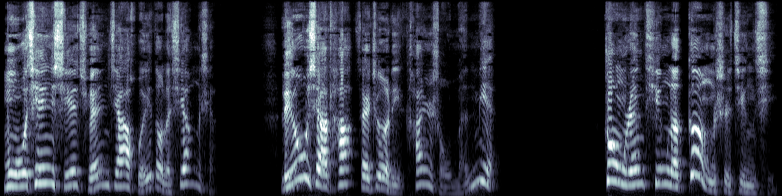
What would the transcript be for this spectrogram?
母亲携全家回到了乡下，留下他在这里看守门面。众人听了更是惊奇。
